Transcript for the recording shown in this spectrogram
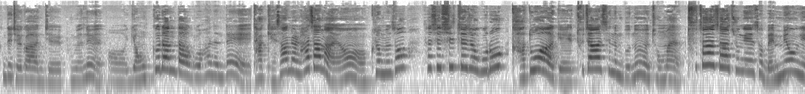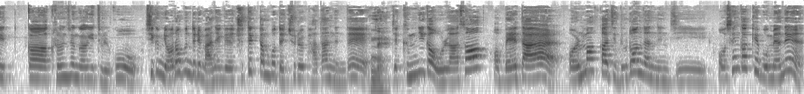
근데 제가 이제 보면은 어, 영끌한다고 하는데 다 계산을 하잖아요. 그러면서 사실 실제적으로 과도하게 투자하시는 분은 정말 투자자 중에서 몇 명 일까 그런 생각이 들고 지금 여러분들이 만약에 주택담보대출을 받았는데 네. 이제 금리가 올라서 어, 매달 얼마까지 늘어났는지 어, 생각해 보면은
